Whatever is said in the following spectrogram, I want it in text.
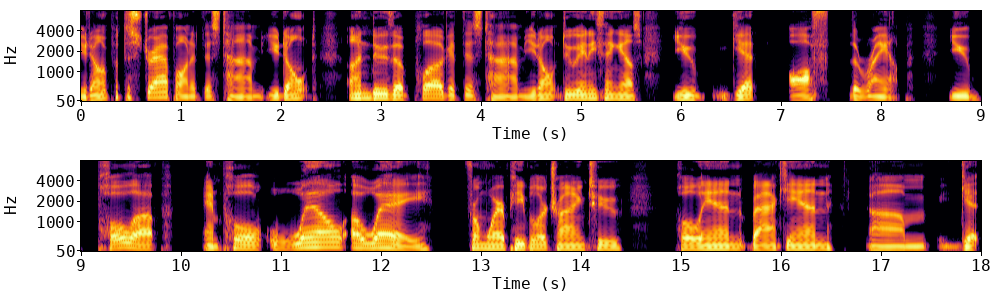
you don't put the strap on it this time. You don't undo the plug at this time. You don't do anything else. You get off the ramp. You pull up and pull well away from where people are trying to pull in, back in, um, get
